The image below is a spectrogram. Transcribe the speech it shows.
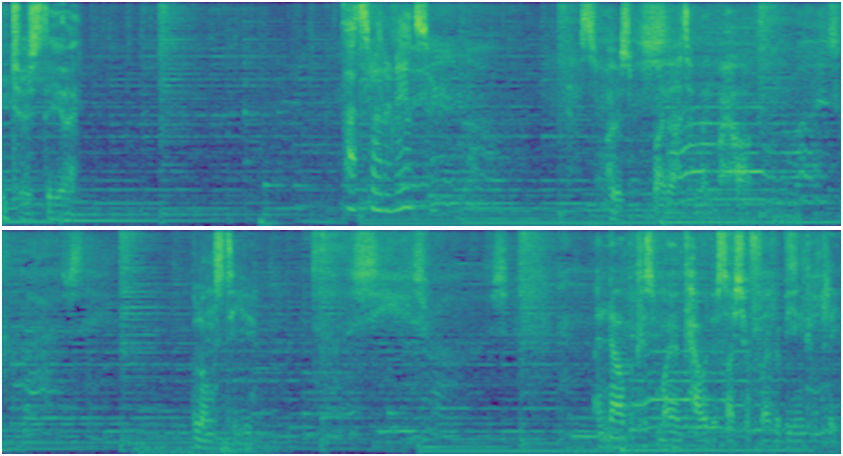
You chose Theo. That's not an answer. Suppose by that I meant my heart. Belongs to you. And now, because of my own cowardice, I shall forever be incomplete.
